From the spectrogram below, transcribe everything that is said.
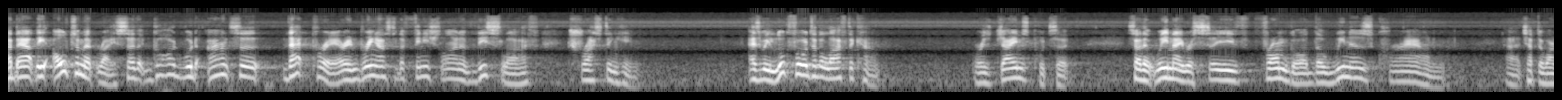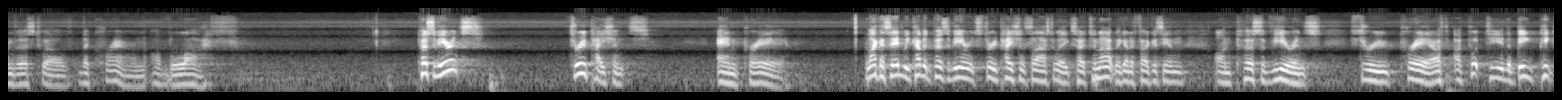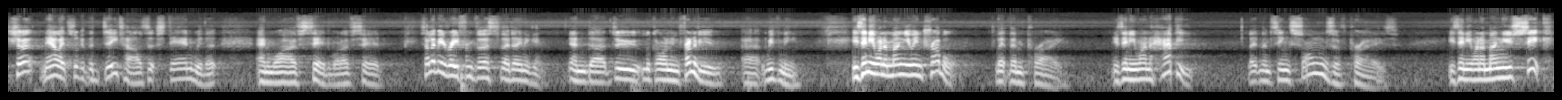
about the ultimate race, so that God would answer that prayer and bring us to the finish line of this life, trusting Him. As we look forward to the life to come, or as James puts it, so that we may receive from God the winner's crown. Uh, chapter 1, verse 12, the crown of life. Perseverance through patience and prayer. Like I said, we covered perseverance through patience last week, so tonight we're going to focus in on perseverance through prayer. I've, I've, put to you the big picture. Now let's look at the details that stand with it and why I've said what I've said. So let me read from verse 13 again and uh, do look on in front of you uh, with me. Is anyone among you in trouble? Let them pray. Is anyone happy? Let them sing songs of praise. Is anyone among you sick?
